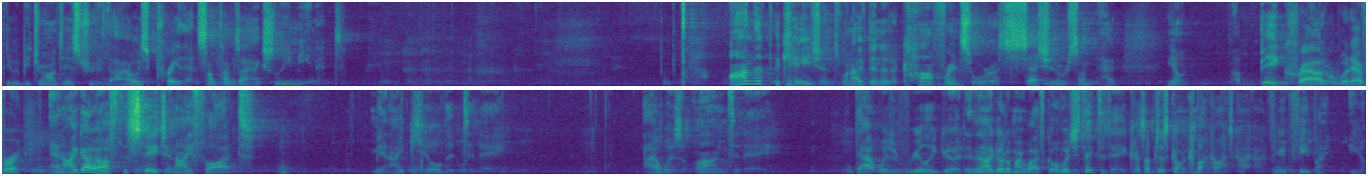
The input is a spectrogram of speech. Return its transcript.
they would be drawn to his truth. I always pray that. Sometimes I actually mean it. On the occasions when I've been at a conference or a session or some, you know, a big crowd or whatever, and I got off the stage and I thought, man, I killed it today. I was on today. That was really good. And then I go to my wife, go, what'd you think today? Because I'm just going, come on, come on, come on, feed my ego.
